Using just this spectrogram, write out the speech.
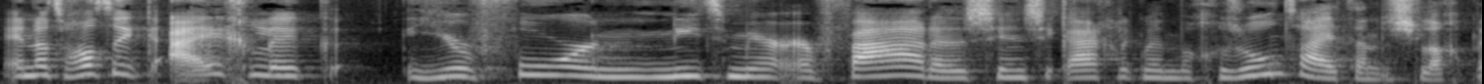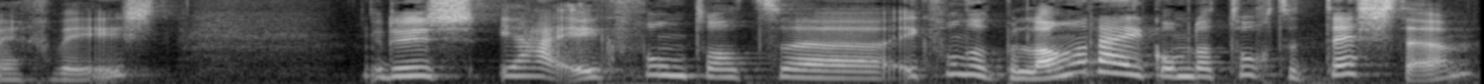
En dat had ik eigenlijk hiervoor niet meer ervaren sinds ik eigenlijk met mijn gezondheid aan de slag ben geweest. Dus ja, ik vond dat, uh, ik vond het belangrijk om dat toch te testen.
